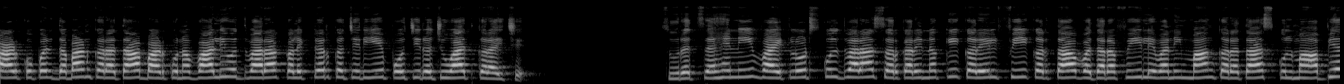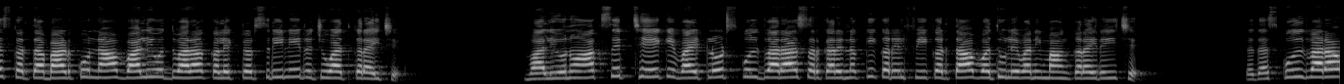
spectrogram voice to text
બાળકો પર દબાણ કરાતા બાળકોના વાલીઓ દ્વારા કલેક્ટર કચેરીએ પહોંચી રજૂઆત કરાઈ છે. સુરત શહેરની વ્હાઇટલોડ સ્કૂલ દ્વારા સરકારે નક્કી કરેલ ફી કરતાં વધારા ફી લેવાની માંગ કરાતા સ્કૂલમાં અભ્યાસ કરતા બાળકોના વાલીઓ દ્વારા કલેક્ટરશ્રીને રજૂઆત કરાઈ છે. વાલીઓનો આક્ષેપ છે કે વ્હાઇટલોડ સ્કૂલ દ્વારા સરકારે નક્કી કરેલ ફી કરતાં વધુ લેવાની માંગ કરાઈ રહી છે. તથા સ્કૂલ દ્વારા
